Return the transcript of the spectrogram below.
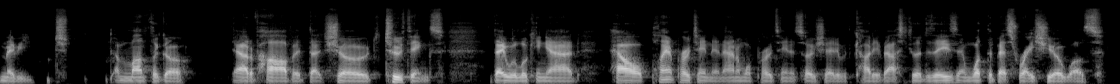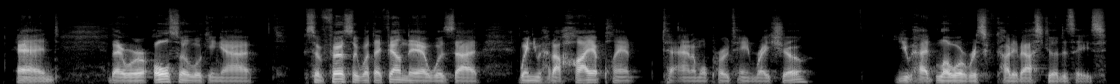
maybe a month ago out of Harvard that showed two things. They were looking at how plant protein and animal protein associated with cardiovascular disease and what the best ratio was. And they were also looking at, so firstly, what they found there was that when you had a higher plant to animal protein ratio, you had lower risk of cardiovascular disease.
